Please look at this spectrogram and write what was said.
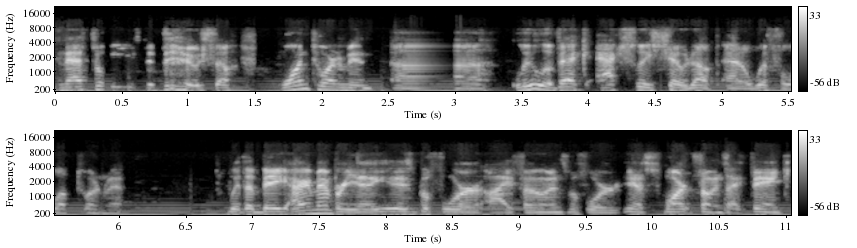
and that's what we used to do. So one tournament, uh, uh, Lou Levesque actually showed up at a wiffle up tournament with a big. I remember, you know, it was before iPhones, before you know smartphones, I think.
